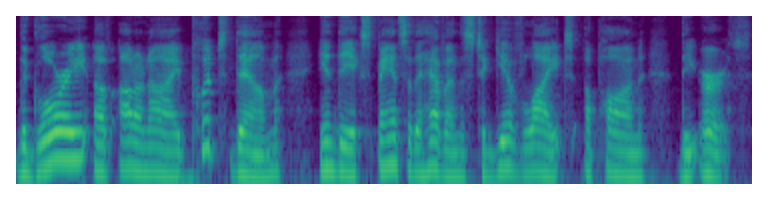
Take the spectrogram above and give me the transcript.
the glory of Adonai put them in the expanse of the heavens to give light upon the earth.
